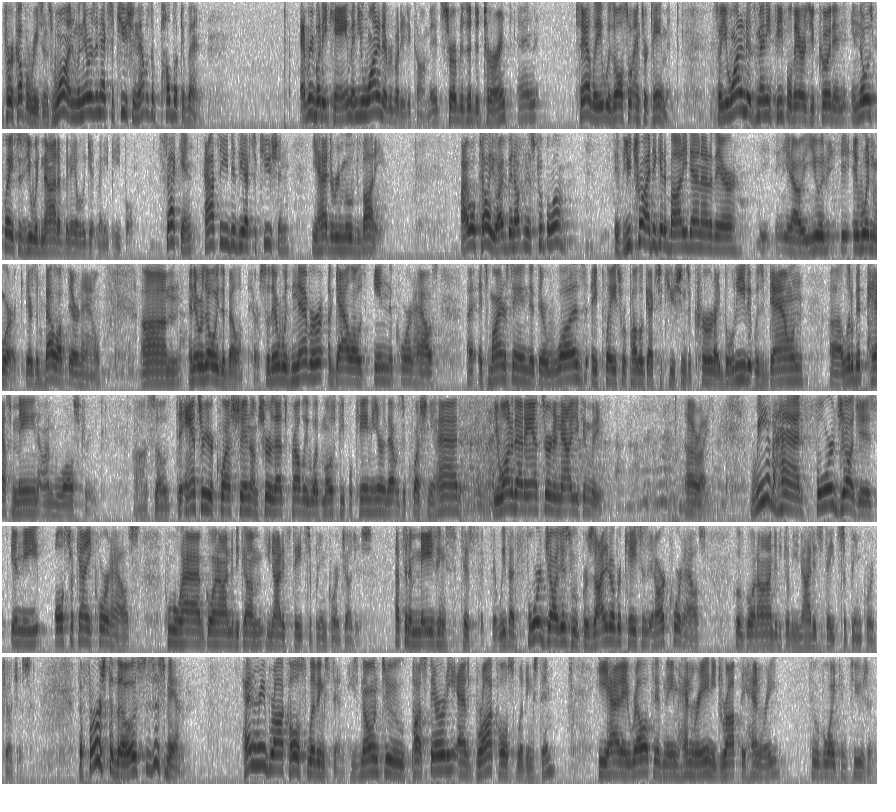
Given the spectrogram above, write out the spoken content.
for a couple reasons. One, when there was an execution, that was a public event. Everybody came, and you wanted everybody to come. It served as a deterrent, and sadly, it was also entertainment. So you wanted as many people there as you could, and in those places, you would not have been able to get many people. Second, after you did the execution, you had to remove the body. I will tell you, I've been up in this cupola. If you tried to get a body down out of there, you know, you would, it wouldn't work. There's a bell up there now. Um, and there was always a bell up there. So there was never a gallows in the courthouse. Uh, it's my understanding that there was a place where public executions occurred. I believe it was down uh, a little bit past Main on Wall Street. Uh, so to answer your question, I'm sure that's probably what most people came here. That was the question you had. you wanted that answered, and now you can leave. All right. We have had four judges in the Ulster County Courthouse who have gone on to become United States Supreme Court judges. That's an amazing statistic that we've had four judges who have presided over cases in our courthouse who have gone on to become United States Supreme Court judges. The first of those is this man, Henry Brockholst Livingston. He's known to posterity as Brockholst Livingston. He had a relative named Henry, and he dropped the Henry to avoid confusion.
